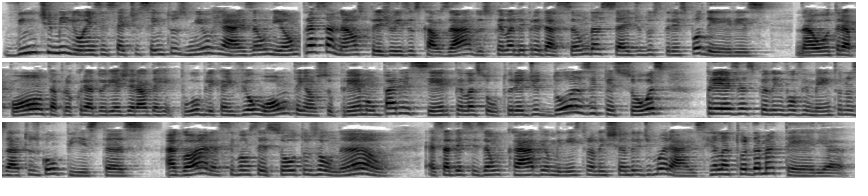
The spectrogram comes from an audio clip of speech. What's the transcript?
20 milhões e 700 mil reais à União para sanar os prejuízos causados pela depredação da sede dos três poderes. Na outra ponta, a Procuradoria-Geral da República enviou ontem ao Supremo um parecer pela soltura de 12 pessoas presas pelo envolvimento nos atos golpistas. Agora, se vão ser soltos ou não, essa decisão cabe ao ministro Alexandre de Moraes, relator da matéria.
